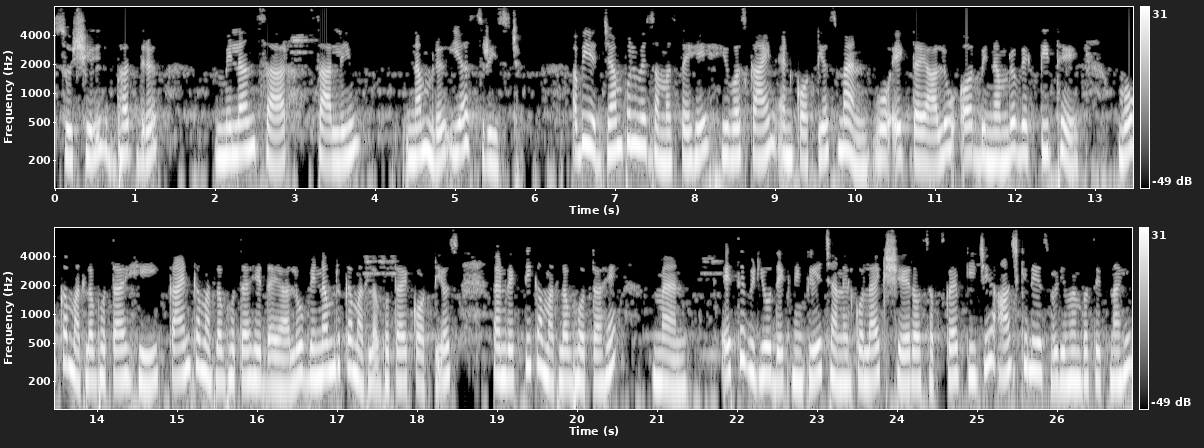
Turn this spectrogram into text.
सुशील, भद्र, मिलनसार, सालिम, नम्र या श्रेष्ठ. अभी एग्ज़ाम्पल में समझते हैं he was kind and cautious man वो एक दयालु और विनम्र व्यक्ति थे. वो का मतलब होता है ही काइंड का मतलब होता है दयालु, विनम्र का मतलब होता है कॉटियस एंड व्यक्ति का मतलब होता है मैन ऐसे वीडियो देखने के लिए चैनल को लाइक शेयर और सब्सक्राइब कीजिए। आज के लिए इस वीडियो में बस इतना ही।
